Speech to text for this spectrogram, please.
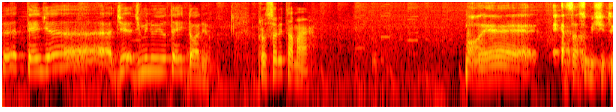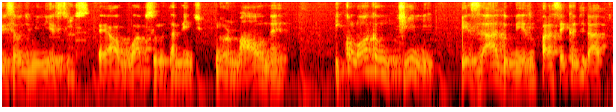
eh, tende a, a di- a diminuir o território. Professor Itamar. Bom, é, essa substituição de ministros é algo absolutamente normal, né? E coloca um time pesado mesmo para ser candidato.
